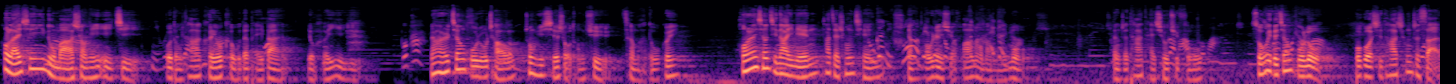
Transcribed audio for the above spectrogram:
后来鲜衣怒马，少年意气，不懂他可有可无的陪伴有何意义。不怕。然而江湖如潮，终于携手同去，策马独归。恍然想起那一年，他在窗前仰头任雪花落满眉目，等着他抬袖去扶。所谓的江湖路，不过是他撑着伞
